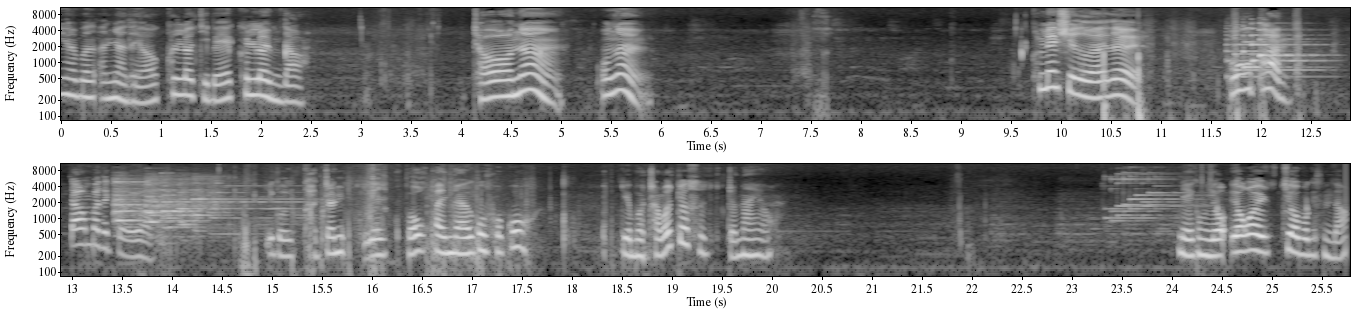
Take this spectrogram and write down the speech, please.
여러분 안녕하세요. 클로TV의 클로입니다. 저는 오늘 클래시 로얄을 버거판 다운받을 거예요. 이거 가짜 이게 버거판인 줄 알고 보고 이게 뭐 잘못 줬을 수도 있잖아요. 네 그럼 여, 이걸 지워보겠습니다.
